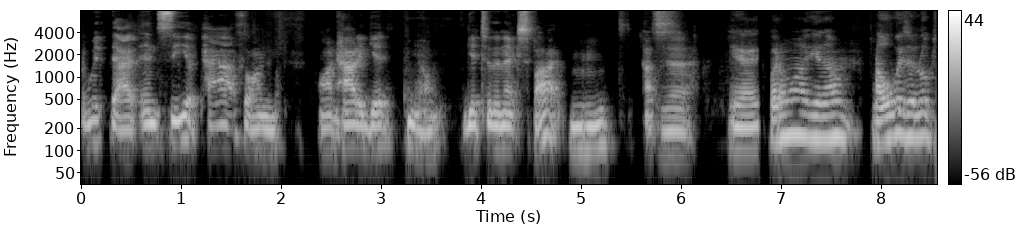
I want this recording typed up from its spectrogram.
with that and see a path on on how to get you know get to the next spot. hmm That's Yeah. Yeah, but I want you know, I always look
